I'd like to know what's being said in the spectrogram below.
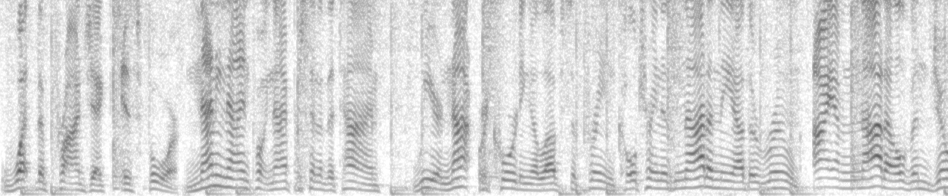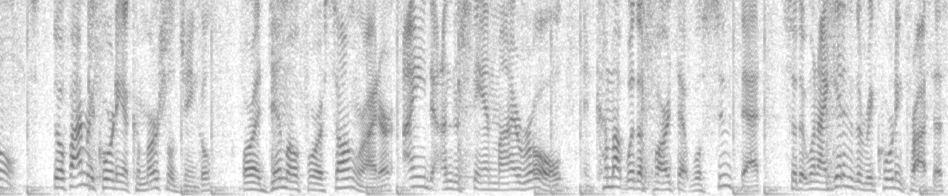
what the project is for. 99.9% of the time, we are not recording a Love Supreme. Coltrane is not in the other room. I am not Elvin Jones. So if I'm recording a commercial jingle or a demo for a songwriter, I need to understand my role and come up with a part that will suit that so that when I get into the recording process,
